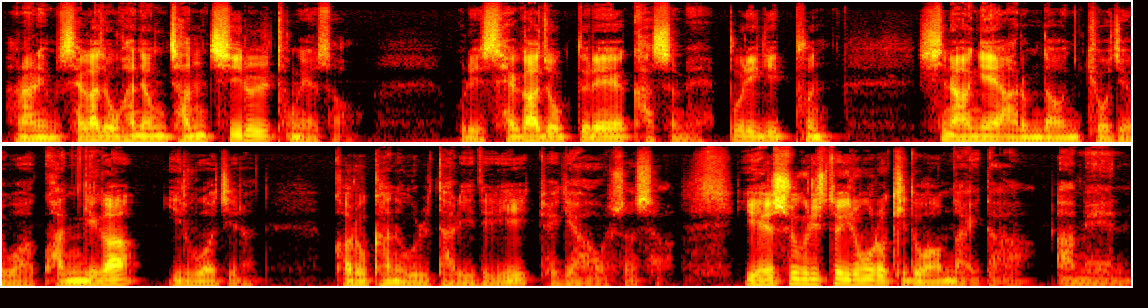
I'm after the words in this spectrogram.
하나님 새 가족 환영 잔치를 통해서 우리 새 가족들의 가슴에 뿌리 깊은 신앙의 아름다운 교제와 관계가 이루어지는 거룩한 울타리들이 되게 하옵소서. 예수 그리스도 이름으로 기도하옵나이다. 아멘.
